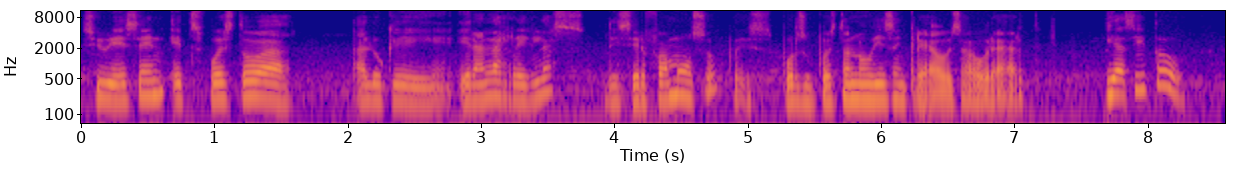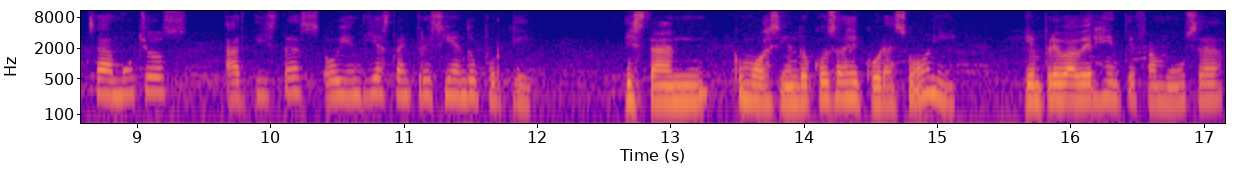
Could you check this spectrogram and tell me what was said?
se hubiesen expuesto a, a lo que eran las reglas de ser famoso, pues por supuesto no hubiesen creado esa obra de arte. Y así todo. O sea, muchos artistas hoy en día están creciendo porque están como haciendo cosas de corazón y siempre va a haber gente famosa,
